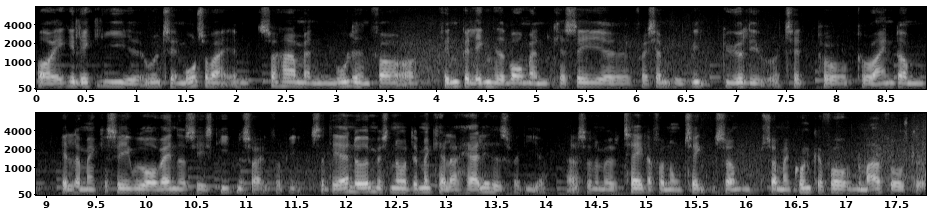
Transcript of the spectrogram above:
og ikke ligge lige øh, ud til en motorvej. Så har man muligheden for at finde beliggenhed, hvor man kan se øh, for eksempel vildt dyreliv tæt på, på ejendommen eller man kan se ud over vandet og se skibene sejle forbi. Så det er noget med sådan noget, det, man kalder herlighedsværdier. Altså når man taler for nogle ting, som, som man kun kan få nogle meget få steder.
